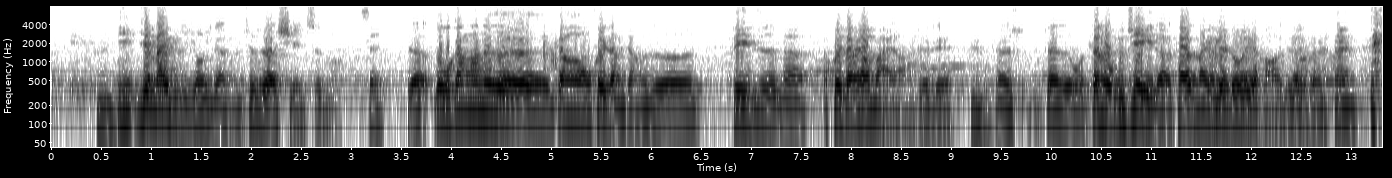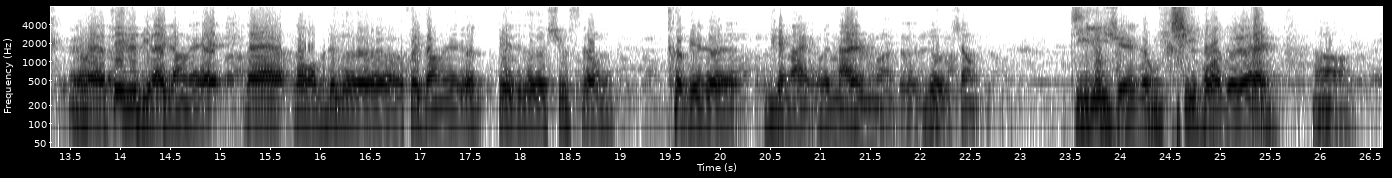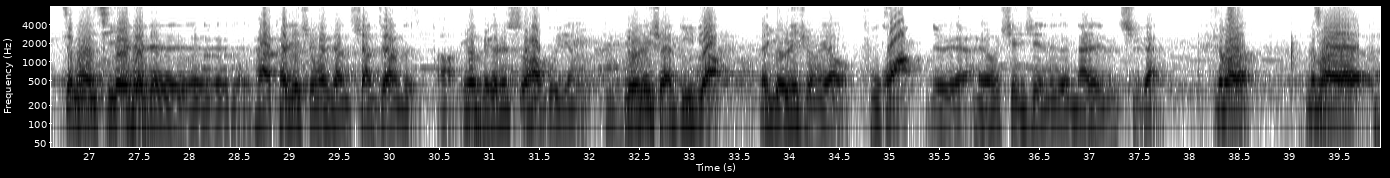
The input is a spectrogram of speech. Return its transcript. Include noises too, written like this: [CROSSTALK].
嗯，你先买笔用意干什么？就是要写字嘛，是是。那我刚刚那个刚刚会长讲说这一支呢，会长要买了，对不对？嗯，但是但是我但是我不介意了，他买越多越好，对不对？[LAUGHS] 那么这支笔来讲呢，哎，那那我们这个会长呢，要对这个休斯隆特别的偏爱，因为男人嘛，这个就像滴滴血这种气魄，对不对？对，啊。这么义气，对对对对对对对，他他就喜欢这样像这样子啊，因为每个人嗜好不一样，有人喜欢低调，那有人喜欢要浮夸，对不对？还有显现这个男人的气概。那么，那么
